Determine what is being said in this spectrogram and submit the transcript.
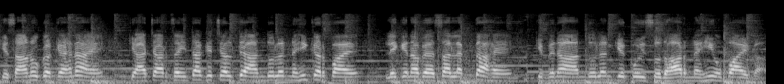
किसानों का कहना है कि आचार संहिता के चलते आंदोलन नहीं कर पाए लेकिन अब ऐसा लगता है कि बिना आंदोलन के कोई सुधार नहीं हो पाएगा।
